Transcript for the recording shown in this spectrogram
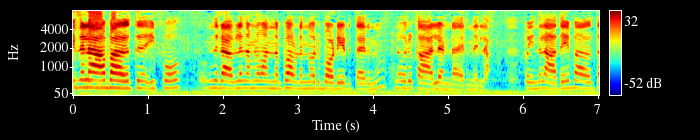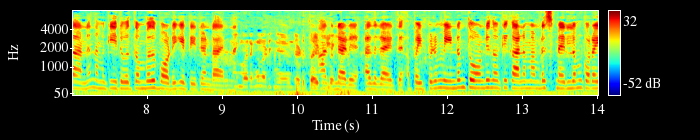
ഇന്നലെ ആ ഭാഗത്ത് ഇപ്പോ ഇന്ന് രാവിലെ നമ്മൾ വന്നപ്പോൾ അവിടെ നിന്ന് ഒരു ബോഡി എടുത്തായിരുന്നു. പിന്നെ ഒരു കാല ഉണ്ടായിരുന്നില്ല. അപ്പൊ ഇന്നലെ അതേ ഭാഗത്താണ് നമുക്ക് ഇരുപത്തൊമ്പത് ബോഡി കിട്ടിയിട്ടുണ്ടായിരുന്നത് അതിന്റെ അതിലായിട്ട്. അപ്പൊ ഇപ്പോഴും വീണ്ടും തോണ്ടി നോക്കി കാരണം അവിടെ സ്മെല്ലും കുറെ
